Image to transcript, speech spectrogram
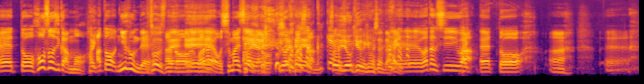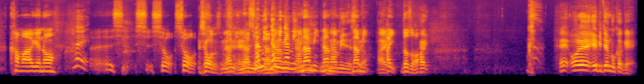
えーっと放送時間もはい。あと2分で、そうですね。あの、えー。我らをしまいせえと言われました そういう要求が来ましたんで。はい。えー私は、えーっと、うんえー釜揚げの、はい。えーしししょうしょう。そうですね。波波波波波波。波ですよ。波。はい。どうぞ。はい。え俺エビ天ぶっかけ。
